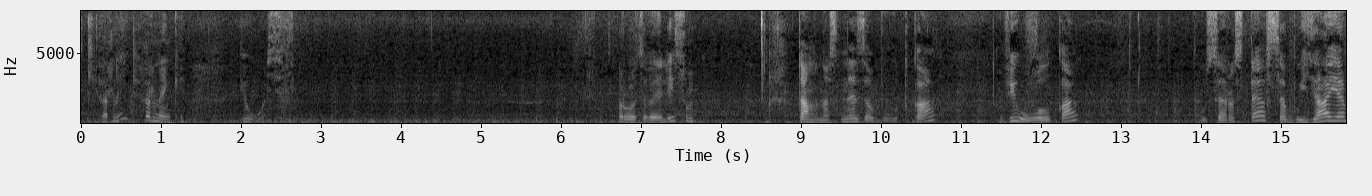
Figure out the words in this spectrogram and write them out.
Такі гарненькі, гарненькі. І ось. Розовий Алісу. Там у нас незабудка, віолка. Усе росте, все буяє.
